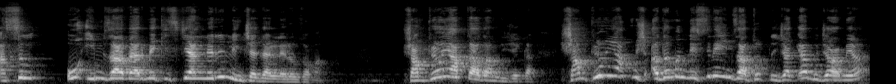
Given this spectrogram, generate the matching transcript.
Asıl o imza vermek isteyenleri linç ederler o zaman. Şampiyon yaptı adam diyecekler. Şampiyon yapmış adamın nesine imza toplayacak ya bu camia?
